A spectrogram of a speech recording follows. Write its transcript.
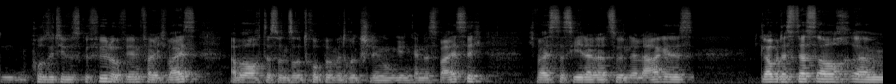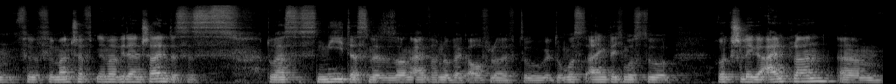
ein positives Gefühl auf jeden Fall. Ich weiß aber auch, dass unsere Truppe mit Rückschlägen umgehen kann. Das weiß ich. Ich weiß, dass jeder dazu in der Lage ist. Ich glaube, dass das auch ähm, für, für Mannschaften immer wieder entscheidend ist. ist. Du hast es nie, dass eine Saison einfach nur bergauf läuft. Du, du musst eigentlich musst du Rückschläge einplanen. Ähm,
